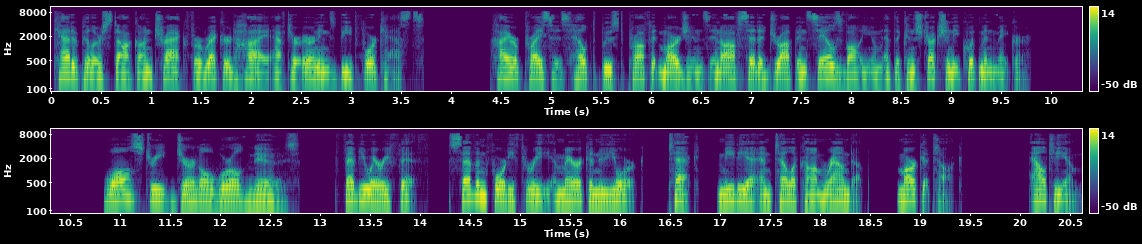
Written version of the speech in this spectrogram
Caterpillar stock on track for record high after earnings beat forecasts. Higher prices helped boost profit margins and offset a drop in sales volume at the construction equipment maker. Wall Street Journal World News. February 5, 743 America, New York. Tech, Media and Telecom Roundup. Market Talk. Altium,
